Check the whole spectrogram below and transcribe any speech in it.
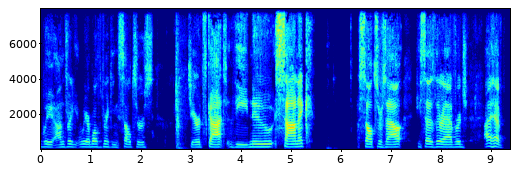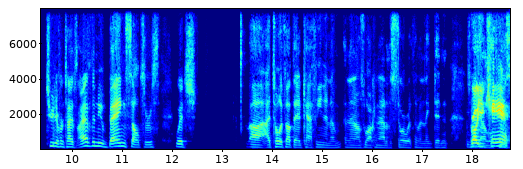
we I'm drinking we are both drinking seltzers. Jared's got the new Sonic seltzers out. He says they're average. I have two different types. I have the new Bang seltzers, which uh, I totally thought they had caffeine in them, and then I was walking out of the store with them, and they didn't. So Bro, you can't.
